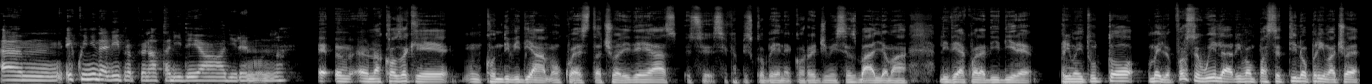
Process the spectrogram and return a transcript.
Um, e quindi da lì proprio è nata l'idea di Renon. È una cosa che condividiamo questa, cioè l'idea, se, se, capisco bene, correggimi se sbaglio, ma l'idea è quella di dire prima di tutto, o meglio, forse Will arriva un passettino prima, cioè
